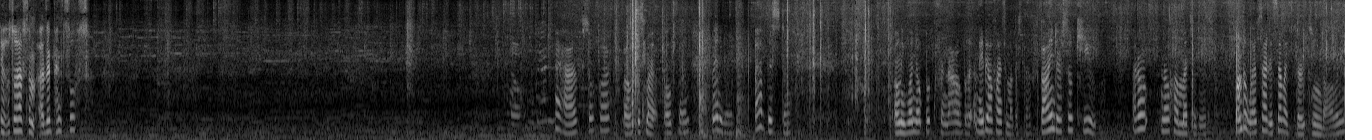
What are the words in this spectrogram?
They also have some other pencils. I have so far. Oh, this is my old phone. But anyway, I have this stuff. Only one notebook for now, but maybe I'll find some other stuff. Binder, so cute. I don't know how much it is. On the website, it said like $13.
